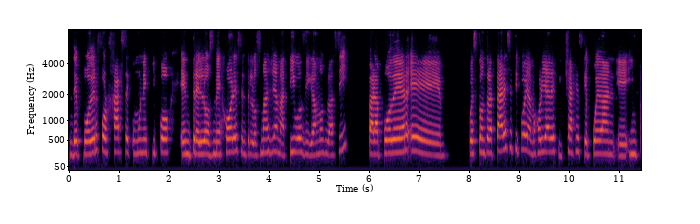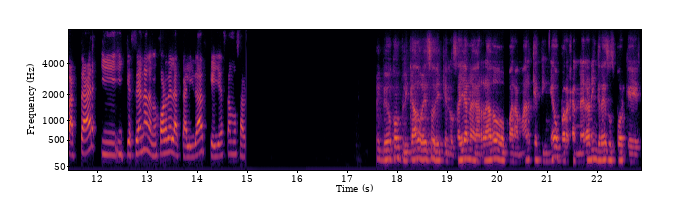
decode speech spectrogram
de, poder forjarse como un equipo entre los mejores, entre los más llamativos, digámoslo así, para poder eh, pues contratar ese tipo de a lo mejor ya de fichajes que puedan eh, impactar y, que sean a lo mejor de la calidad que ya estamos hablando. Veo complicado eso de que los hayan agarrado para marketing ¿eh? o para generar ingresos, porque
